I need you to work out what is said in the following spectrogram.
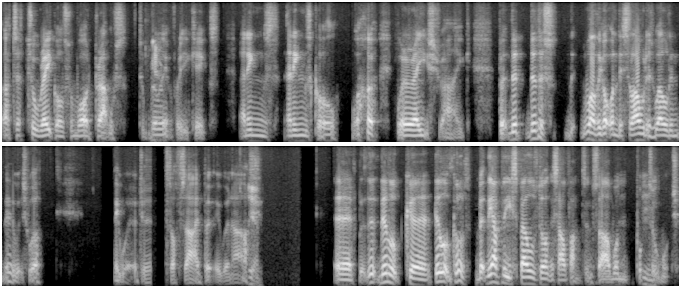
that's a two rate goals from Ward Prowse, two Yeah. brilliant free kicks, and Ings an Ings goal were a eight strike. But they they just well they got one disallowed as well, didn't they? Which were they were just offside, but it went harsh. Yeah. Uh, but they, they look uh, they look good, but they have these spells, don't they, Southampton? So I wouldn't put Mm. too much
